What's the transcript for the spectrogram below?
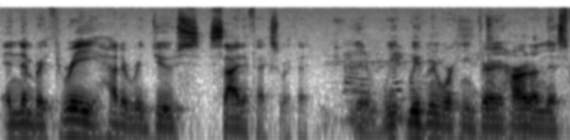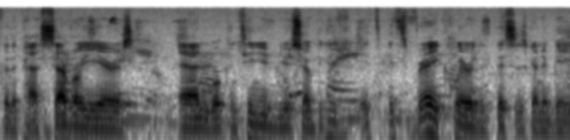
And number three, how to reduce side effects with it you know, we, we've been working very hard on this for the past several years and will continue to do so because it's, it's very clear that this is going to be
